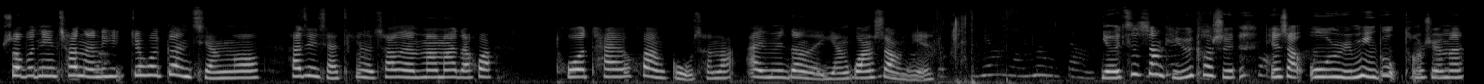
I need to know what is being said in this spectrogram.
说不定超能力就会更强哦！哈欠侠听了超人妈妈的话，脱胎换骨，成了爱运动的阳光少年。有一次上体育课时，天上乌云密布，同学们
